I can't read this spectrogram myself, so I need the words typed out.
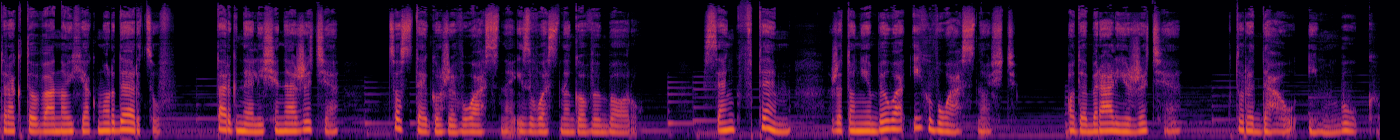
Traktowano ich jak morderców, targnęli się na życie, co z tego, że własne i z własnego wyboru. Sęk w tym, że to nie była ich własność, odebrali życie, które dał im Bóg.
